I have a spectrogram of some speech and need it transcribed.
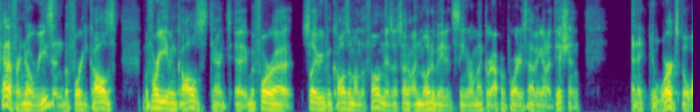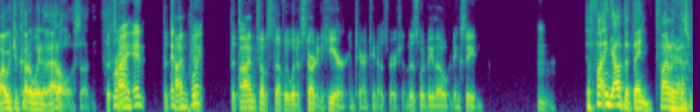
kind of for no reason before he calls, before he even calls Terrence, uh, before uh, Slater even calls him on the phone. There's a sort of unmotivated scene where Michael Rapaport is having an audition, and it, it works. But why would you cut away to that all of a sudden? The time, Right. And the at the time, point- the Oh. time jump stuff we would have started here in Tarantino's version. This would be the opening scene. To find out that they finally Yeah. this was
